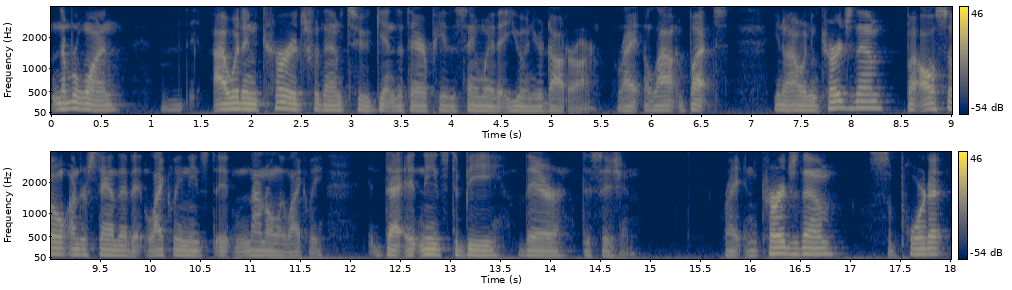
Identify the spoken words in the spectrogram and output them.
number one, I would encourage for them to get into therapy the same way that you and your daughter are, right? Allow, but, you know, I would encourage them, but also understand that it likely needs to, it, not only likely, that it needs to be their decision, right? Encourage them, support it.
